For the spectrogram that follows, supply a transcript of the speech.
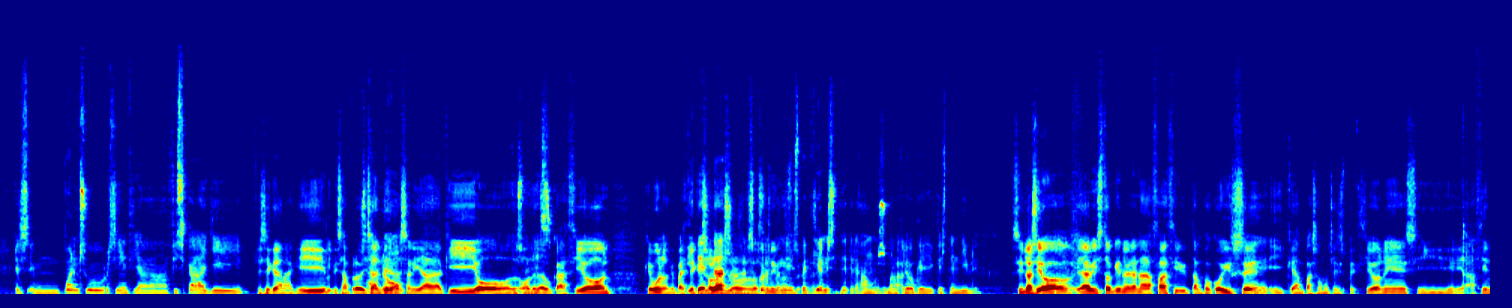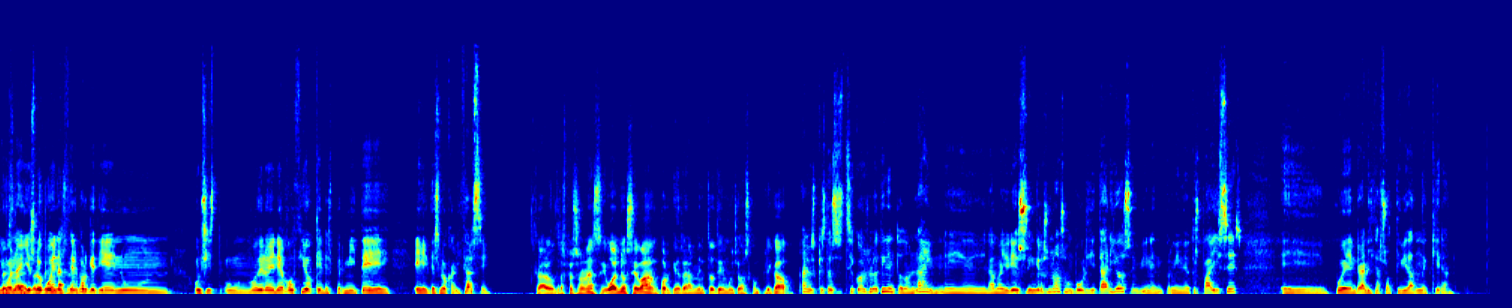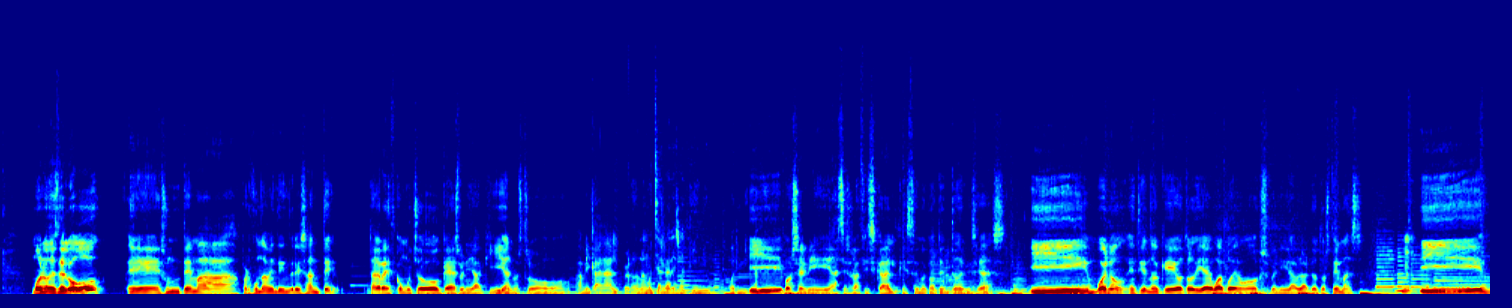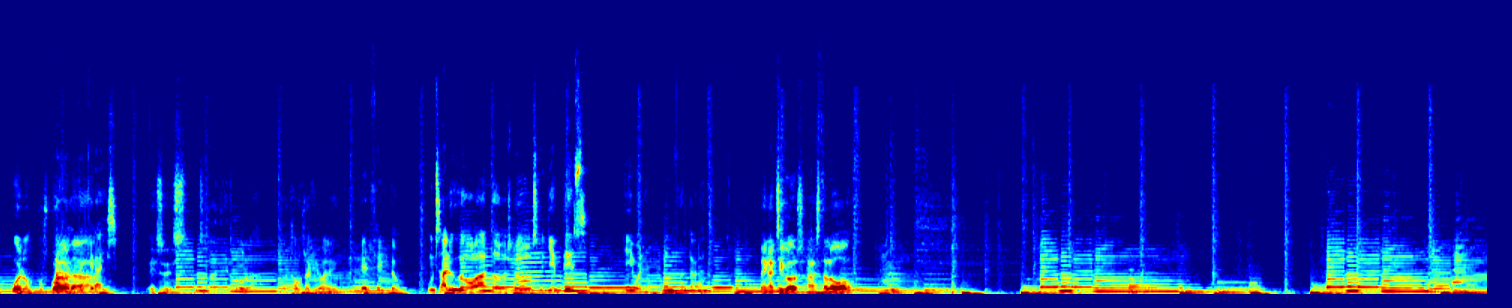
mm, ponen su residencia fiscal allí. Y se quedan aquí y se aprovechan de la sanidad de aquí o, de la educación. Que bueno, que parece que solo son los, únicos. inspecciones, etcétera. Vamos, no creo que, estén libres. Sí, no ha sido. Ya he visto que no era nada fácil tampoco irse y que han pasado muchas inspecciones y haciendo. Y bueno, ellos lo pueden hacer porque tienen un, un, modelo de negocio que les permite eh, deslocalizarse. Claro, otras personas igual no se van porque realmente lo tienen mucho más complicado. Claro, es que estos chicos lo tienen todo online. Eh, la mayoría de sus ingresos no son publicitarios, vienen, provienen de otros países, eh, pueden realizar su actividad donde quieran. Bueno, desde luego eh, es un tema profundamente interesante te agradezco mucho que hayas venido aquí a nuestro a mi canal, perdona. Muchas gracias a ti, por invitarme. Y por ser mi asesora fiscal, que estoy muy contento de que seas. Y bueno, entiendo que otro día igual podemos venir a hablar de otros temas. Hmm. Y bueno, pues por ahora. Lo que queráis. Eso es. Muchas gracias, Paula. Lo dejamos aquí, ¿vale? Perfecto. Un saludo a todos los oyentes y bueno, un fuerte abrazo. Venga chicos, hasta luego.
